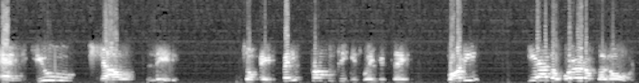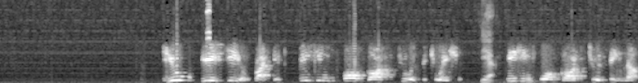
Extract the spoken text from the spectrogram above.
and you shall live. So a faith prophecy is when you say, body, hear the word of the Lord. You be healed, right? It's speaking for God to a situation Yeah. speaking for God to a thing. Now,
